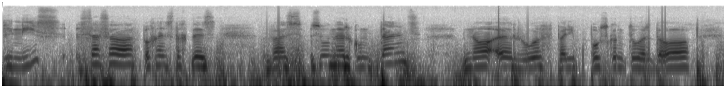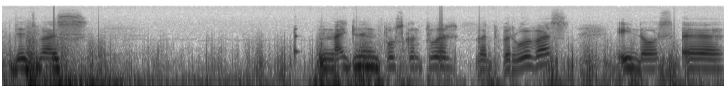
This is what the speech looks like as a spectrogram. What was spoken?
die Nies, Sassa beginstigdes, was sonder contant na een roof by die postkantoor daar. Dit was Meidlin postkantoor wat beroof was en daar is een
